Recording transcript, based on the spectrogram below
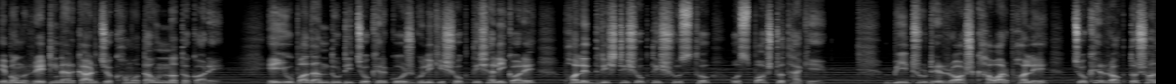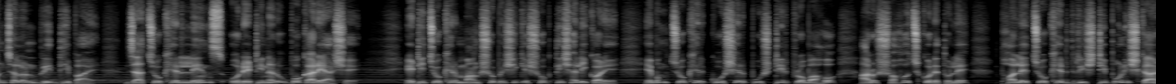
এবং রেটিনার কার্যক্ষমতা উন্নত করে। এই উপাদান দুটি চোখের কোষগুলিকে শক্তিশালী করে, ফলে দৃষ্টিশক্তি সুস্থ ও স্পষ্ট থাকে। বিটরুটের রস খাওয়ার ফলে চোখের রক্ত সঞ্চালন বৃদ্ধি পায়, যা চোখের লেন্স ও রেটিনার উপকারে আসে। এটি চোখের মাংসপেশিকে শক্তিশালী করে এবং চোখের কোষের পুষ্টির প্রবাহ আরও সহজ করে তোলে, ফলে চোখের দৃষ্টি পরিষ্কার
